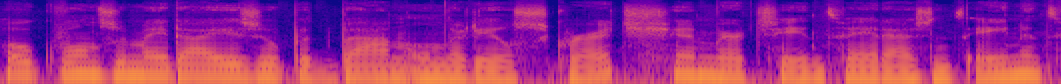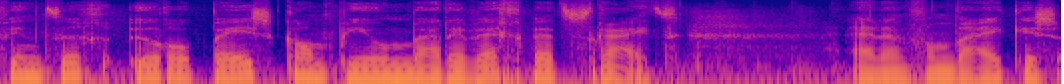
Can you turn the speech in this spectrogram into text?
Ook won ze medailles op het baanonderdeel Scratch... en werd ze in 2021 Europees kampioen bij de wegwedstrijd. Ellen van Dijk is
